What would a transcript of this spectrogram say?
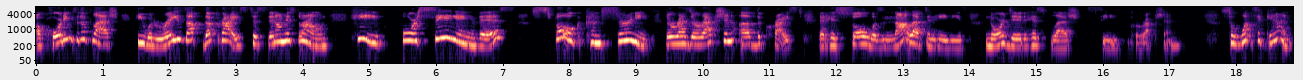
according to the flesh, he would raise up the Christ to sit on his throne, he, foreseeing this, spoke concerning the resurrection of the Christ, that his soul was not left in Hades, nor did his flesh see corruption. So, once again,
